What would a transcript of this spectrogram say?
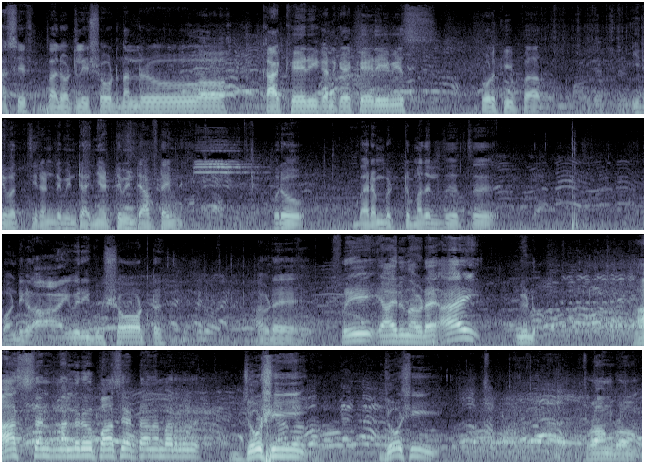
ആസിഫ് ബലോട്ടിലി ഷോട്ട് നല്ലൊരു കാക്കേരി കണക്കേരി കേക്കേരി മിസ് ഗോൾ കീപ്പർ ഇരുപത്തിരണ്ട് മിനിറ്റ് അഞ്ഞെട്ട് മിനിറ്റ് ഹാഫ് ടൈമിന് ഒരു ബരം വിട്ട് മതിൽ തീർത്ത് പാണ്ടികൾ ആയി വെരി ഗുഡ് ഷോട്ട് അവിടെ ഫ്രീ ആയിരുന്നു അവിടെ. ആയി വീണ്ടും. ഹാസൻ നല്ലൊരു പാസ് എട്ടാം number Joshi. Joshi. Wrong wrong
